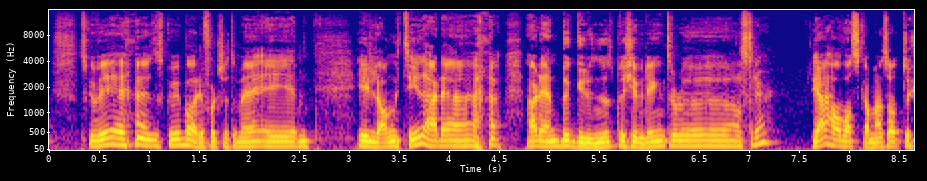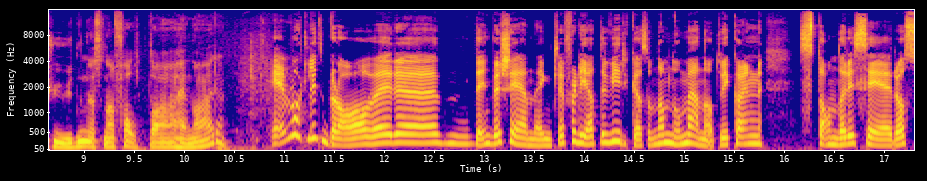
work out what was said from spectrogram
Det skulle vi, skulle vi bare fortsette med i, i lang tid. Er det, er det en begrunnet bekymring, tror du, Astrid? Jeg har vaska meg så at huden nesten har falt av hendene her. Jeg ble litt glad over den beskjeden, egentlig, fordi at det virka som de nå mener at vi kan standardisere oss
